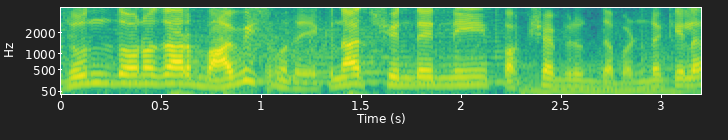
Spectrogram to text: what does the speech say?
जून दोन हजार बावीसमध्ये एकनाथ शिंदेंनी पक्षाविरुद्ध बंड केलं.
